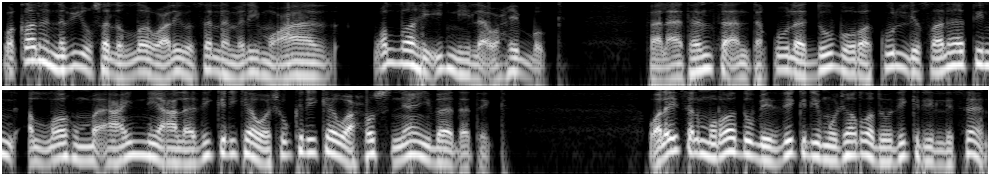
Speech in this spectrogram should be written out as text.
وقال النبي صلى الله عليه وسلم لمعاذ والله إني لاحبك فلا تنس أن تقول دبر كل صلاة اللهم أعني على ذكرك وشكرك وحسن عبادتك. وليس المراد بالذكر مجرد ذكر اللسان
